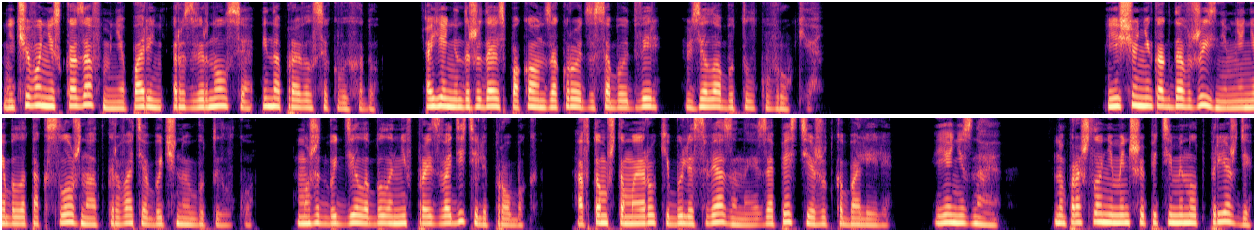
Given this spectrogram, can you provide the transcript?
Ничего не сказав мне, парень развернулся и направился к выходу. А я, не дожидаясь, пока он закроет за собой дверь, взяла бутылку в руки. Еще никогда в жизни мне не было так сложно открывать обычную бутылку. Может быть, дело было не в производителе пробок, а в том, что мои руки были связаны и запястья жутко болели. Я не знаю. Но прошло не меньше пяти минут прежде,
